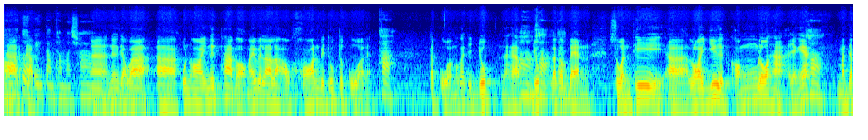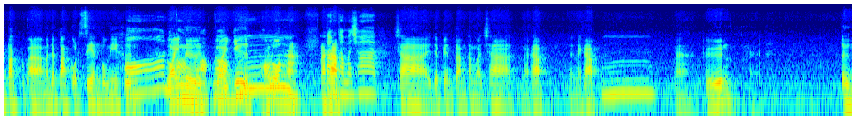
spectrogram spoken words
ชาติอ๋อเกิคดรับเองตามธรรมชาติอ่าเนื่องจากว่าอ่าคุณออยนึกภาพออกไหมเวลาเราเอาค้อนไปทุบตะกั่วเนี่ย ค่ะ ตะกั่วมันก็จะยุบนะครับอ่ายุบค่ะแล้วก็อาจารย์แบนส่วนที่อ่ารอยยืดของโลหะอย่างเงี้ยค่ะมันจะปรากอ่ามันจะปรากฏเสี้ยนพวกนี้ขึ้น อ๋อรอยหนืดกกรอยยืดของโลหะนะตาครัมบธรรมชาติใช่จะเป็นตามธรรมชาตินะครับเห็นไหมครับอืม อ่าพื้นตึง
